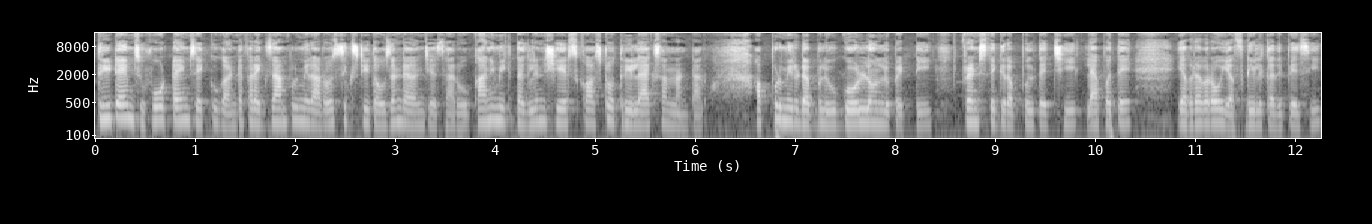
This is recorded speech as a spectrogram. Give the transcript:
త్రీ టైమ్స్ ఫోర్ టైమ్స్ ఎక్కువగా. అంటే ఫర్ ఎగ్జాంపుల్ మీరు ఆ రోజు సిక్స్టీ థౌసండ్ ఎర్న్ చేశారు. కానీ మీకు తగిలిన షేర్స్ కాస్ట్ త్రీ ల్యాక్స్ అని అంటారు. అప్పుడు మీరు డబ్బులు గోల్డ్ లోన్లు పెట్టి ఫ్రెండ్స్ దగ్గర అప్పులు తెచ్చి లేకపోతే ఎవరెవరో ఎఫ్డీలు కదిపేసి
